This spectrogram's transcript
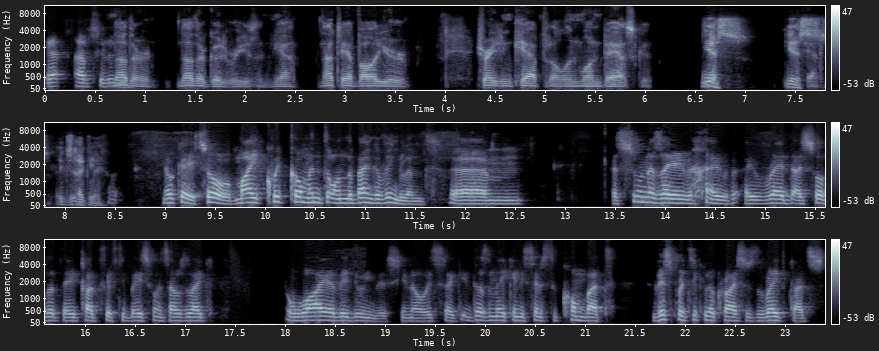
Yeah, absolutely. Another another good reason. Yeah, not to have all your trading capital in one basket. Yes. Yes. Yeah. Exactly. Okay, so my quick comment on the Bank of England. Um, as soon as I, I, I read, I saw that they cut 50 basis points. I was like, why are they doing this? You know, it's like it doesn't make any sense to combat this particular crisis, the rate cuts,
